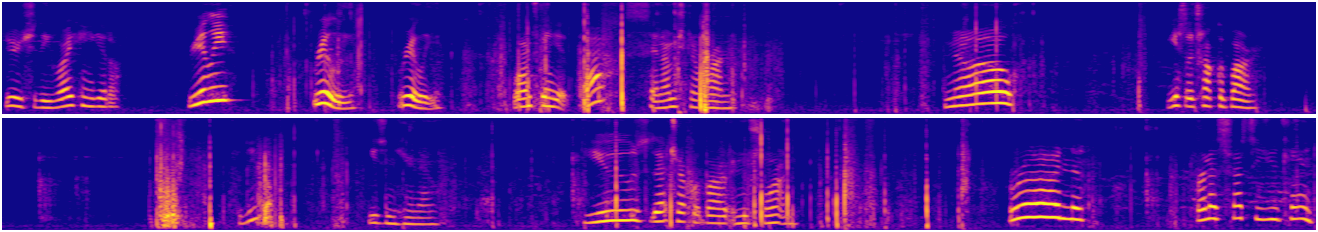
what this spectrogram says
Seriously, why can't you get off? Really? Really? Really? Well, I'm just gonna get that, and I'm just gonna run. No! Yes, a chocolate bar. He's in here now. Use that chocolate bar and just run. Run! Run as fast as you can.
